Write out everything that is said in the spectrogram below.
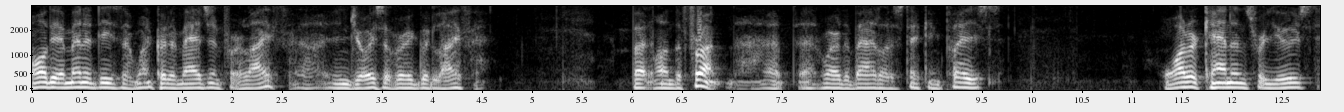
all the amenities that one could imagine for life. Uh, enjoys a very good life. But on the front, at, at where the battle is taking place, water cannons were used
